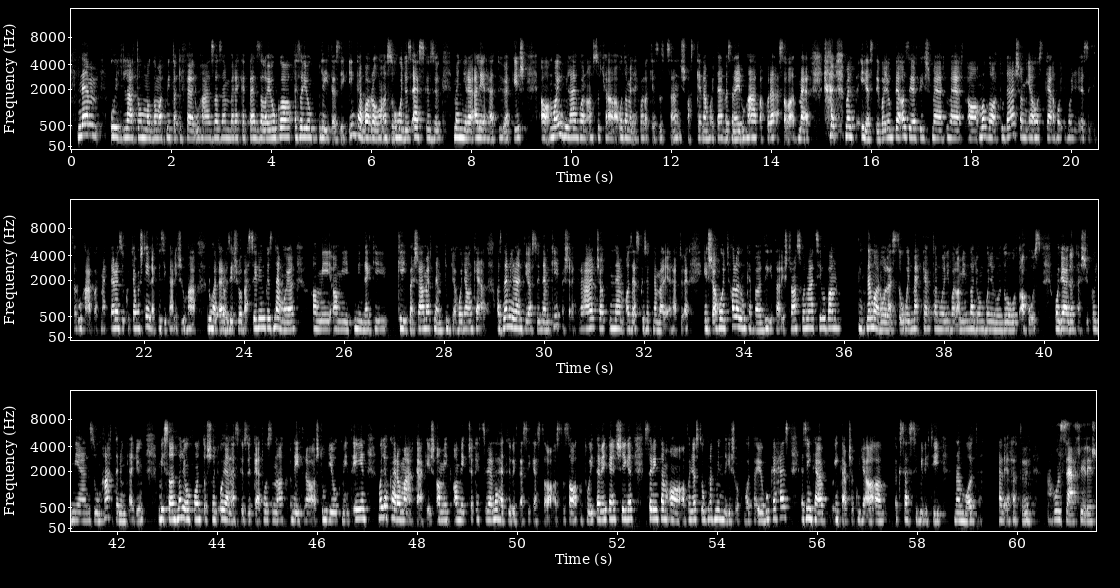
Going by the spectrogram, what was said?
nem úgy látom magamat, mint aki felruházza az embereket ezzel a joga, ez a jog létezik. Inkább arról van szó, hogy az eszközök mennyire elérhetőek, és a mai világban az, hogyha oda megyek valaki az utcán, és azt kérem, hogy tervezzen egy ruhát, akkor elszalad, mert, mert ijesztő vagyok, de azért is, mert, mert a maga a tudás, ami ahhoz kell, hogy, hogy ezeket a ruhákat megtervezzük, hogyha most tényleg fizikális ruha, ruhatervezésről beszélünk, ez nem olyan, ami, ami mindenki képes rá, mert nem tudja, hogyan kell. Az nem jelenti azt, hogy nem képesek rá, csak nem az eszközök nem elérhetőek. És ahogy haladunk ebbe a digitális transformációban, itt nem arról lesz szó, hogy meg kell tanulni valami nagyon bonyolult dolgot ahhoz, hogy eldönthessük, hogy milyen Zoom hátterünk legyünk. Viszont nagyon fontos, hogy olyan eszközöket hozzanak létre a stúdiók, mint én, vagy akár a márkák is, amik, amik csak egyszerűen lehetővé teszik ezt a, azt az alkotói tevékenységet. Szerintem a, a fogyasztóknak mindig is ott volt a joguk ehhez, ez inkább, inkább csak ugye a accessibility nem volt elérhető. A hozzáférés.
